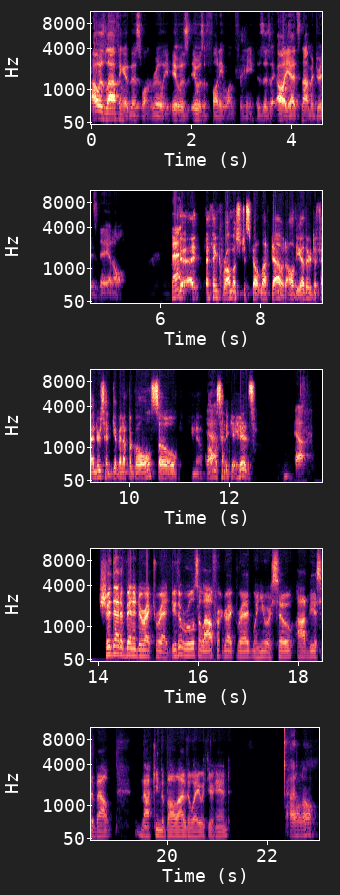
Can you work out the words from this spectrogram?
I was laughing at this one. Really, it was it was a funny one for me. This is like, oh yeah, it's not Madrid's day at all. That Yeah, I, I think Ramos just felt left out. All the other defenders had given up a goal, so you know Yeah. Ramos had to get his. Yeah, Should that have been a direct red? Do the rules allow for a direct red when you are so obvious about knocking the ball out of the way with your hand? I don't know.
